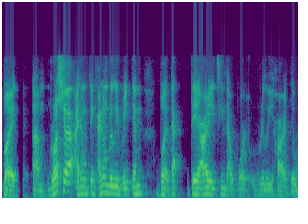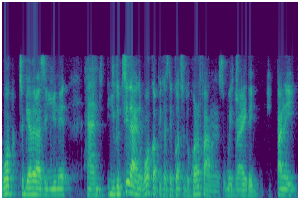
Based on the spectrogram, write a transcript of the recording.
but um, Russia, I don't think I don't really rate them, but that they are a team that work really hard. They work together as a unit, and you could see that in the World Cup because they got to the quarterfinals, which right. they finally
